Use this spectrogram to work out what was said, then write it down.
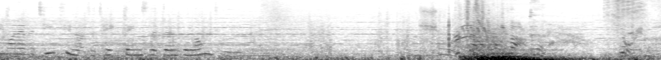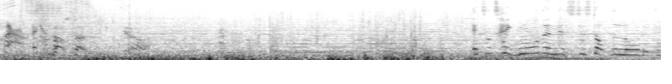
anyone ever teach you not to take things that don't belong to you? It'll take more than this to stop the Lord of the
